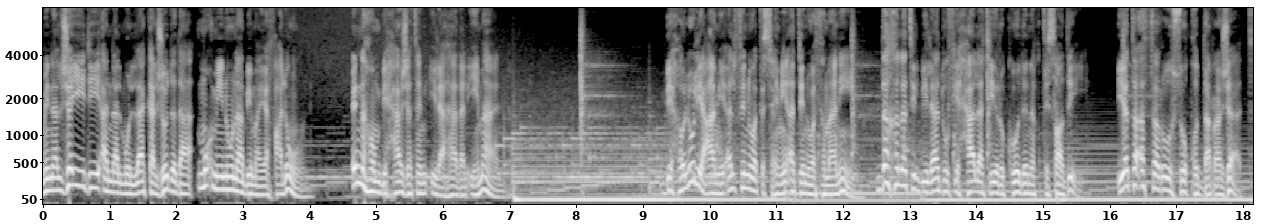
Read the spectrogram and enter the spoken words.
من الجيد أن الملاك الجدد مؤمنون بما يفعلون، إنهم بحاجة إلى هذا الإيمان بحلول عام 1980 دخلت البلاد في حالة ركود اقتصادي يتأثر سوق الدراجات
